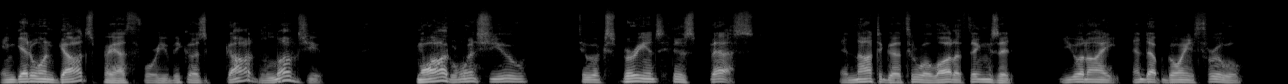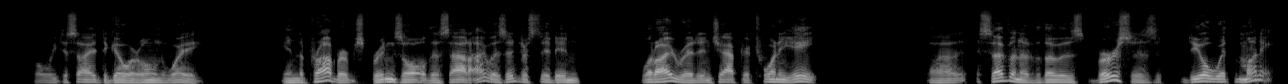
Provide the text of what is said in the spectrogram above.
and get on God's path for you because God loves you. God wants you to experience his best and not to go through a lot of things that you and I end up going through when we decide to go our own way. And the Proverbs brings all this out. I was interested in what I read in chapter 28. Uh, seven of those verses deal with money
